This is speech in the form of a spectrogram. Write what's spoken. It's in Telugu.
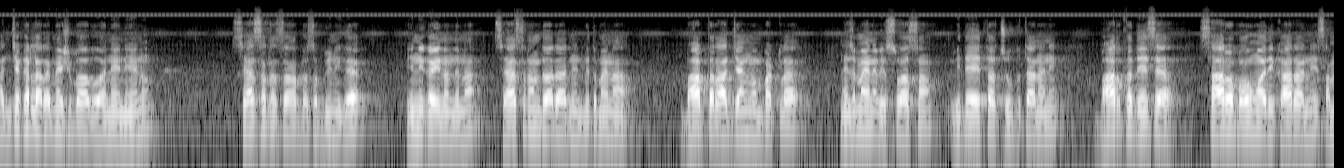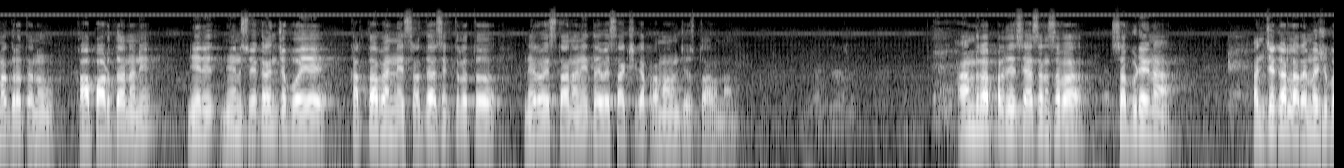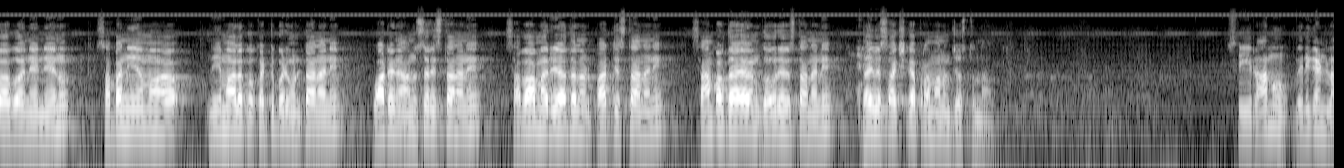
పంచకర్ల రమేష్ బాబు అనే నేను శాసనసభ సభ్యునిగా ఎన్నికైనందున శాసనం ద్వారా నిర్మితమైన భారత రాజ్యాంగం పట్ల నిజమైన విశ్వాసం విధేయత చూపుతానని భారతదేశ సార్వభౌమాధికారాన్ని సమగ్రతను కాపాడుతానని నేను నేను స్వీకరించబోయే కర్తవ్యాన్ని శ్రద్ధాశక్తులతో నిర్వహిస్తానని దైవసాక్షిగా ప్రమాణం చేస్తూ ఉన్నాను. ఆంధ్రప్రదేశ్ శాసనసభ సభ్యుడైన పంచకర్ల రమేష్ బాబు అనే నేను సభ నియమ నియమాలకు కట్టుబడి ఉంటానని వాటిని అనుసరిస్తానని సభా మర్యాదలను పాటిస్తానని సాంప్రదాయాలను గౌరవిస్తానని దైవ సాక్షిగా ప్రమాణం చేస్తున్నాను. శ్రీరాము వెనుగండ్ల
